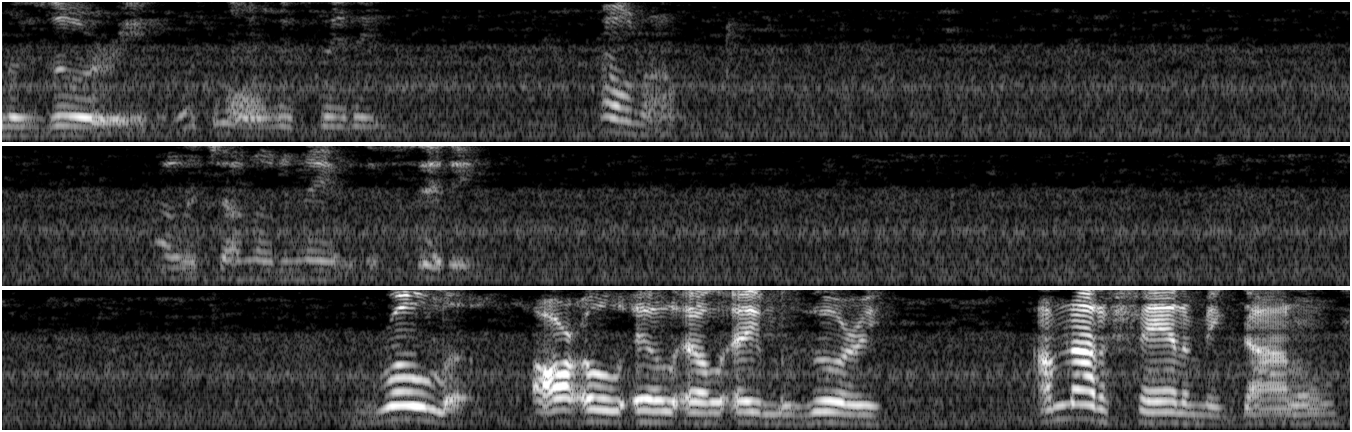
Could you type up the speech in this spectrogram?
Missouri. What's the name of this city? Hold on. I'll let y'all know the name of the city. Rolla, R O L L A, Missouri. I'm not a fan of McDonald's,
